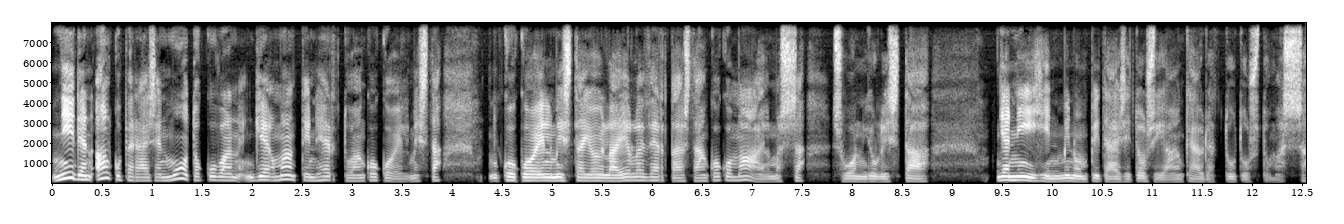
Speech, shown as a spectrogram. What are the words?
Niiden alkuperäisen muotokuvan Germantin herttuan kokoelmista, kokoelmista, joilla ei ole vertaistaan koko maailmassa, Suon julistaa, ja niihin minun pitäisi tosiaan käydä tutustumassa.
